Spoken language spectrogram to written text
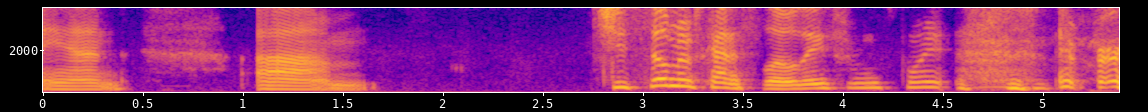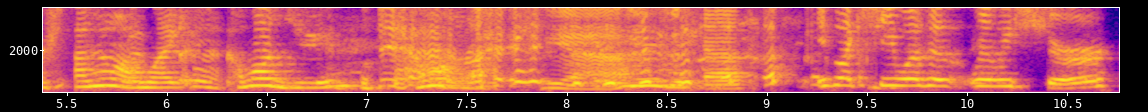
And um she still moves kind of slowly from this point at first. I know. I'm like, come on, June. Come yeah, on. right. Yeah. Yeah. It's like she wasn't really sure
